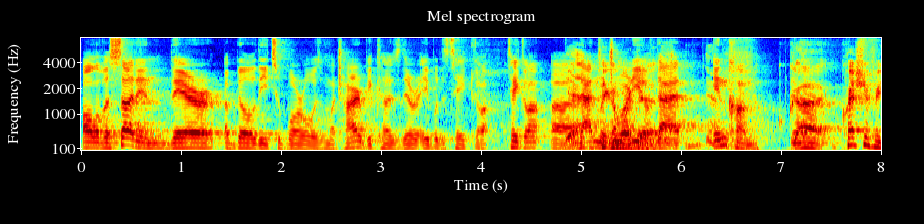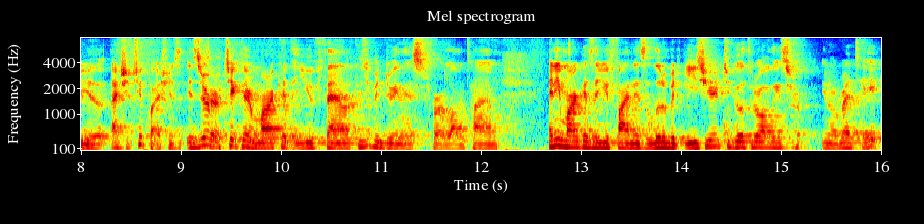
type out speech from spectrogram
all of a sudden their ability to borrow is much higher because they're able to take uh, take uh, Yeah, that take majority of that income Uh, question for you, actually two questions. Is there a particular market that you found, because you've been doing this for a long time, any markets that you find is a little bit easier to go through all these, you know, red tape?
